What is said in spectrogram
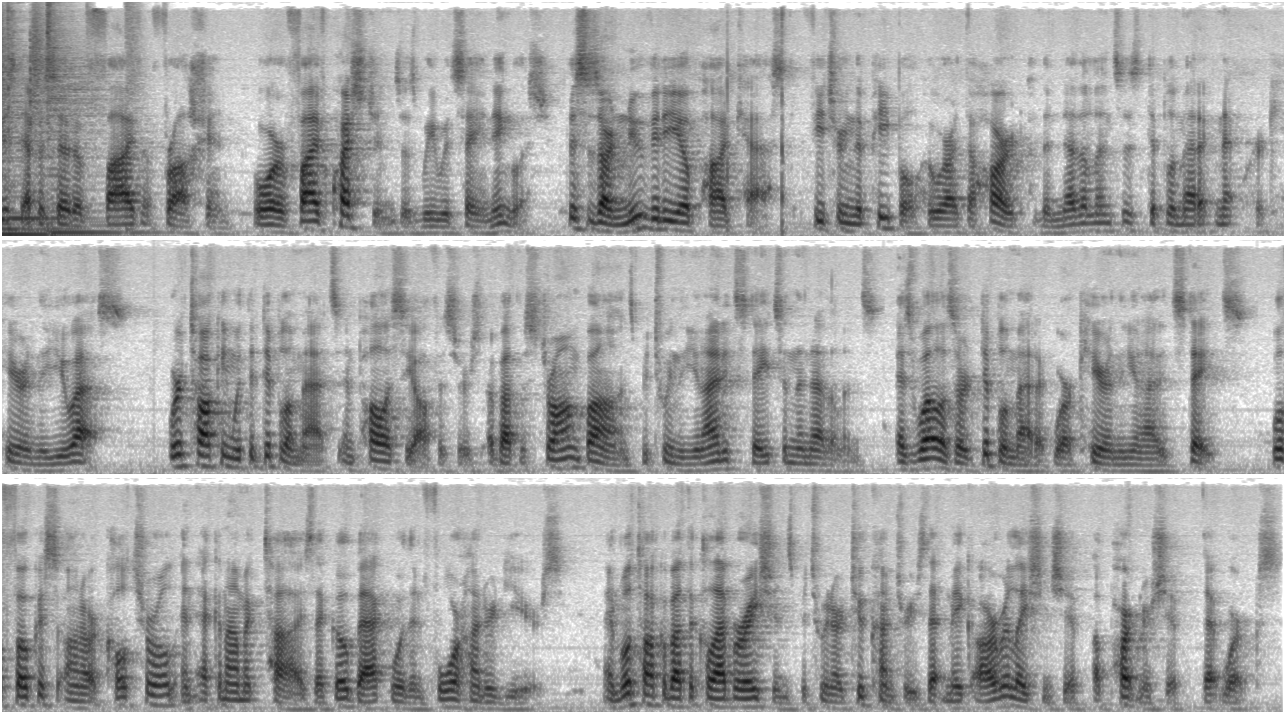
latest episode of Vijf Vragen, or Five Questions as we would say in English. This is our new video podcast featuring the people who are at the heart of the Netherlands' diplomatic network here in the US. We're talking with the diplomats and policy officers about the strong bonds between the United States and the Netherlands, as well as our diplomatic work here in the United States. We'll focus on our cultural and economic ties that go back more than 400 years. And we'll talk about the collaborations between our two countries that make our relationship a partnership that works.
